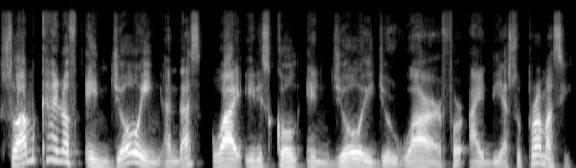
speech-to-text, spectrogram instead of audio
So I'm kind of enjoying, and that's why it is called Enjoy Your War for Idea Supremacy.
